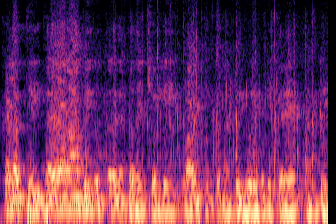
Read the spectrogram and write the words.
களத்தில் தயாராக இருக்கிறது என்பதை சொல்லி வாய்ப்புக்கு நன்றி கூறி முடிக்கிறேன். நன்றி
